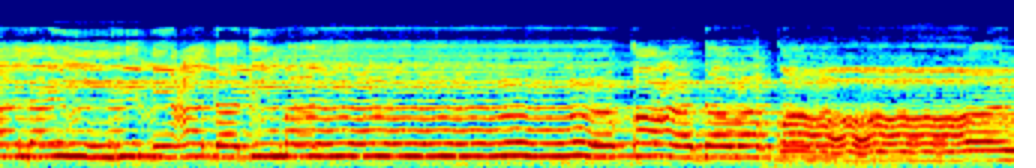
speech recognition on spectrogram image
عليه من قعد وقام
